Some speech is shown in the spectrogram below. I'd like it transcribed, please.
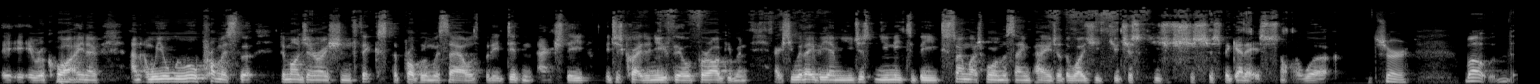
It, it requires, mm. you know, and, and we, we were all promised that demand generation fixed the problem with sales, but it didn't actually. It just created a new field for argument. Actually, with ABM, you just you need to be so much more on the same page. Otherwise, you, you just you just, just forget it. It's just not going to work. Sure. Well, the,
